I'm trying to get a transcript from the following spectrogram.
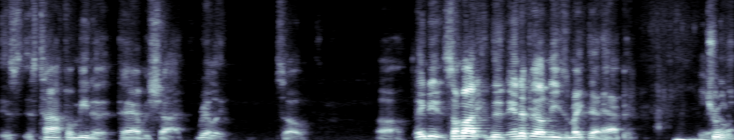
it's it's time for me to to have a shot, really. So Uh, they need somebody. The NFL needs to make that happen. Yeah. Truly.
